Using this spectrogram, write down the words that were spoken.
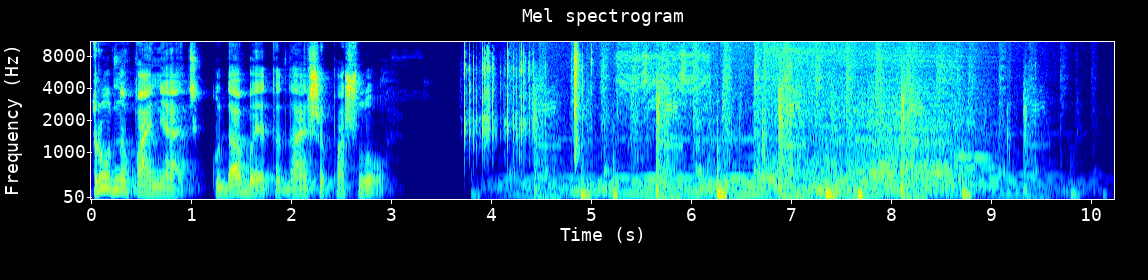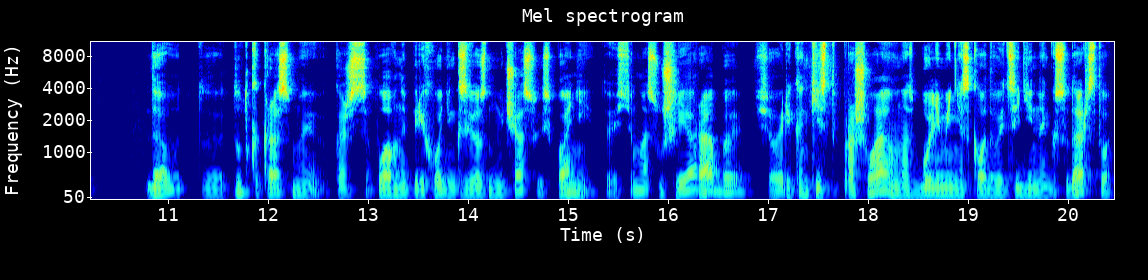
трудно понять, куда бы это дальше пошло. Да, вот э, тут как раз мы, кажется, плавно переходим к звездному часу Испании. То есть у нас ушли арабы, все, реконкиста прошла, у нас более-менее складывается единое государство.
